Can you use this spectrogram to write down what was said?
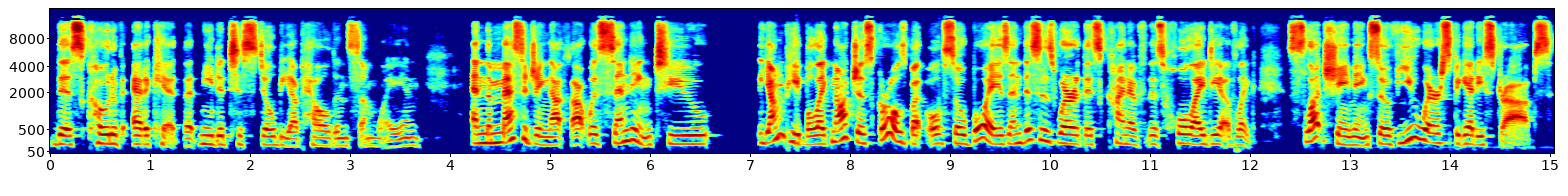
this code of etiquette that needed to still be upheld in some way. And and the messaging that that was sending to young people like not just girls but also boys and this is where this kind of this whole idea of like slut shaming so if you wear spaghetti straps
